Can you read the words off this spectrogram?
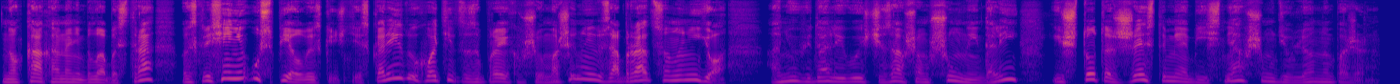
Но как она не была быстра, в воскресенье успел выскочить из кареты, ухватиться за проехавшую машину и взобраться на нее. Они увидали его исчезавшим в шумной дали и что-то с жестами объяснявшим удивленным пожарным.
